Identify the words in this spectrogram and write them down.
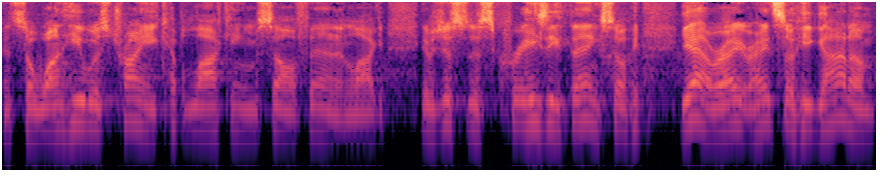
And so when he was trying, he kept locking himself in and locking. It was just this crazy thing. So, he, yeah, right, right. So he got him.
